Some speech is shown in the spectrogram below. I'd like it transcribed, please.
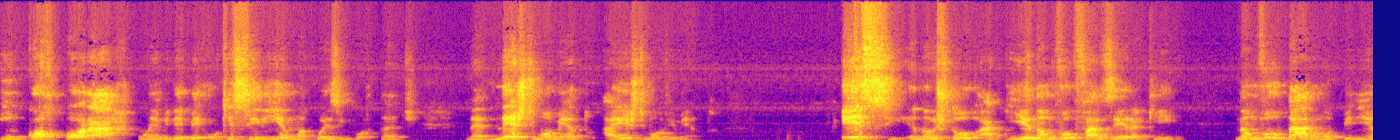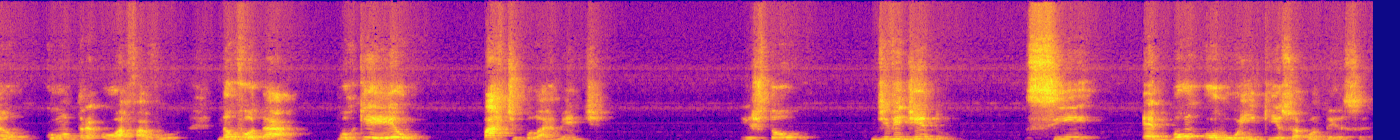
incorporar o MDB, o que seria uma coisa importante, né, neste momento, a este movimento. Esse, eu não estou aqui, eu não vou fazer aqui, não vou dar uma opinião contra ou a favor. Não vou dar porque eu, particularmente, estou dividido se é bom ou ruim que isso aconteça.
